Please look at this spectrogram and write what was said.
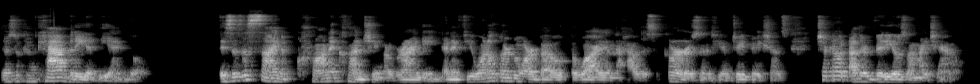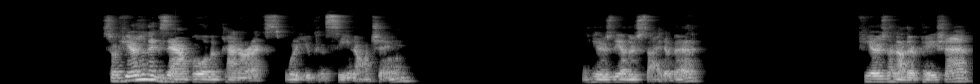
there's a concavity at the angle. This is a sign of chronic clenching or grinding. And if you want to learn more about the why and the how this occurs in TMJ patients, check out other videos on my channel. So here's an example of a Panorex where you can see notching. And here's the other side of it. Here's another patient,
